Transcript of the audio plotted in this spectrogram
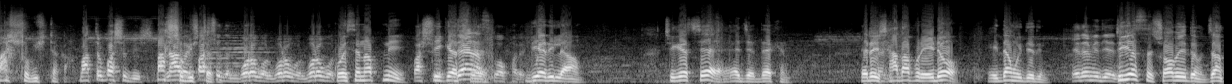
পাঁচশো বিশ টাকা। মাত্র পাঁচশো বিশ? 520 পাঁচশো দেন বরাবর বরাবর বরাবর। কইছেন আপনি? 500 ঠিক দেন আছে দিয়ে দিলাম ঠিক আছে? এই যে দেখেন। এটাই সাদা পরে এইটাও এই দামই দিয়ে দিম। এদামি দিয়ে ঠিক আছে সব এই দাম। যান।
